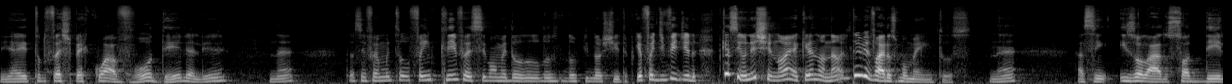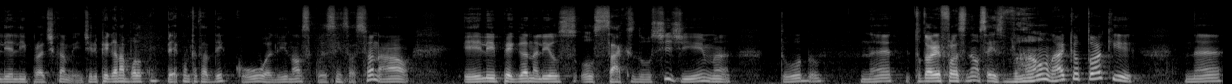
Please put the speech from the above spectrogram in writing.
E aí todo flashback com o avô dele ali, né? Então, assim, foi muito. Foi incrível esse momento do, do, do Kinoshita. Porque foi dividido. Porque, assim, o Nishinoya, querendo ou não, ele teve vários momentos, né? Assim, isolado só dele ali, praticamente. Ele pegando a bola com o pé contra a Deco ali, nossa, coisa sensacional ele pegando ali os, os saques do Shijima, tudo, né? E toda hora ele falou assim, não, vocês vão lá que eu tô aqui, né?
